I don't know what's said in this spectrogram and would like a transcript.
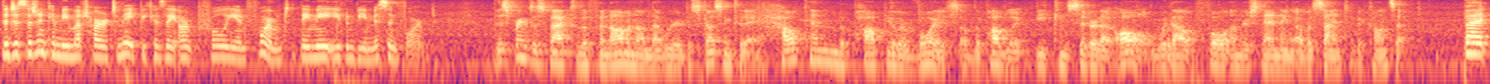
the decision can be much harder to make because they aren't fully informed. They may even be misinformed. This brings us back to the phenomenon that we are discussing today. How can the popular voice of the public be considered at all without full understanding of a scientific concept? But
